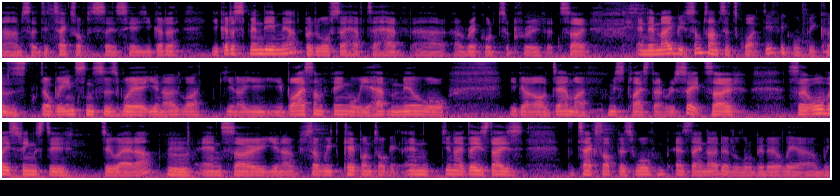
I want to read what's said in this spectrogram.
Um, so the tax office says here you got to you got to spend the amount, but also have to have uh, a record to prove it. So, and there may be sometimes it's quite difficult because there'll be instances where you know, like you know, you, you buy something or you have a meal or you go, oh damn, I've misplaced that receipt. So, so all these things do do add up, Mm. and so you know, so we keep on talking, and you know, these days. The tax office will, as they noted a little bit earlier, we,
